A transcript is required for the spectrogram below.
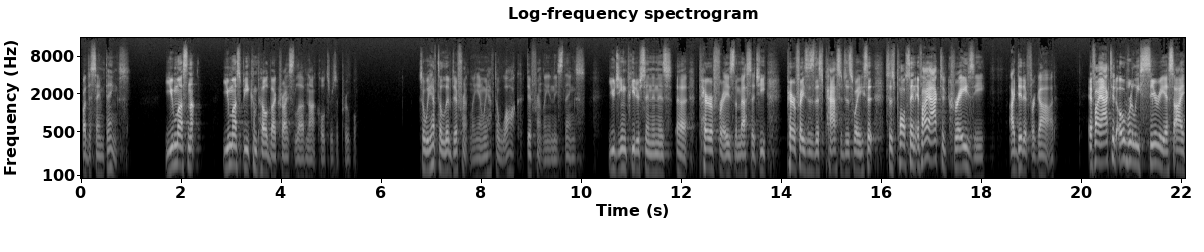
by the same things. You must, not, you must be compelled by Christ's love, not culture's approval. So we have to live differently and we have to walk differently in these things. Eugene Peterson, in his uh, paraphrase, the message, he paraphrases this passage this way. He said, says, Paul saying, If I acted crazy, I did it for God. If I acted overly serious, I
